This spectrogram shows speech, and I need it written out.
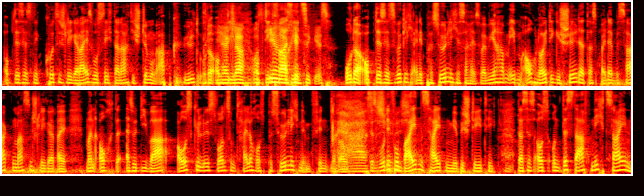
ob das jetzt eine kurze Schlägerei ist, wo sich danach die Stimmung abkühlt oder ob ja, die, klar, ob die quasi hitzig ist. oder ob das jetzt wirklich eine persönliche Sache ist, weil wir haben eben auch Leute geschildert, dass bei der besagten Massenschlägerei man auch, also die war ausgelöst worden, zum Teil auch aus persönlichen Empfinden raus. Ja, das das wurde von schwierig. beiden Seiten mir bestätigt, dass es aus, und das darf nicht sein.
